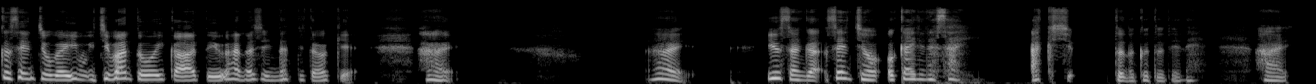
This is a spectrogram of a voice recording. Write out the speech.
ク船長が一番遠いかっていう話になってたわけ。はい。はい。ゆうさんが船長お帰りなさい。握手。とのことでね。はい。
